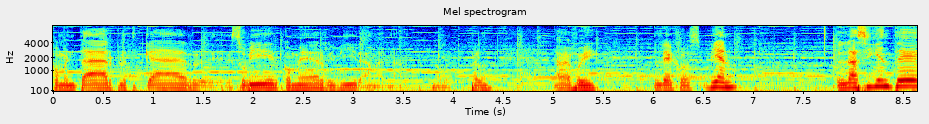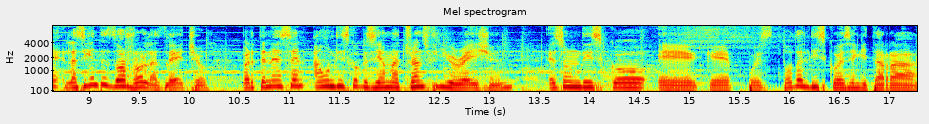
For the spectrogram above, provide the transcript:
comentar, platicar, subir, comer, vivir, amar. No, perdón. Ya me fui lejos. Bien. La siguiente, las siguientes dos rolas, de hecho, pertenecen a un disco que se llama Transfiguration. Es un disco eh, que, pues, todo el disco es en guitarra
